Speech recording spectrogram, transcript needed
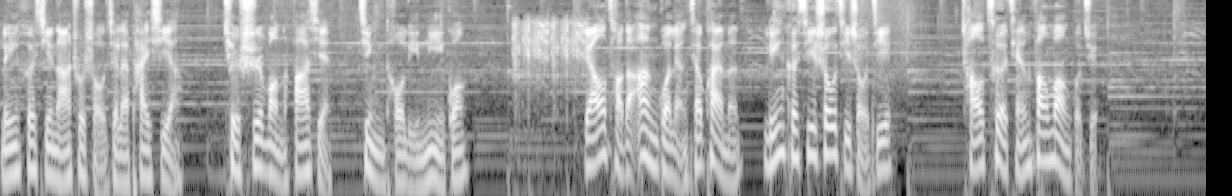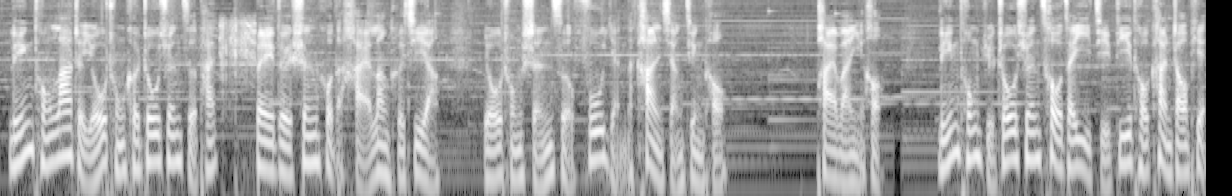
林和熙拿出手机来拍夕阳，却失望的发现镜头里逆光。潦草的按过两下快门，林和熙收起手机，朝侧前方望过去。林童拉着尤虫和周轩自拍，背对身后的海浪和夕阳，尤虫神色敷衍的看向镜头。拍完以后，林童与周轩凑在一起低头看照片。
